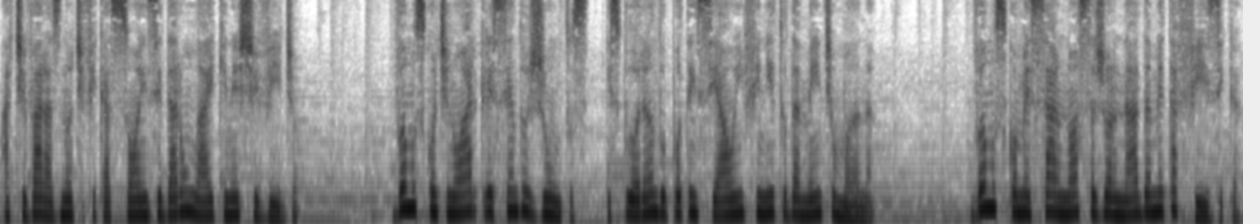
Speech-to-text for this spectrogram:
ativar as notificações e dar um like neste vídeo. Vamos continuar crescendo juntos, explorando o potencial infinito da mente humana. Vamos começar nossa jornada metafísica.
